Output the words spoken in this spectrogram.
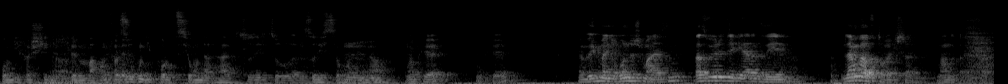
um die verschiedenen Ja, Filme machen und okay. versuchen die Produktion dann halt zu sich zu holen. zu sich zu holen. Mhm. Genau. Okay, okay. Dann würde ich mal in die Runde schmeißen. Was würdet ihr gerne sehen? Sagen wir auf Deutschland. Machen wir es einfach.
